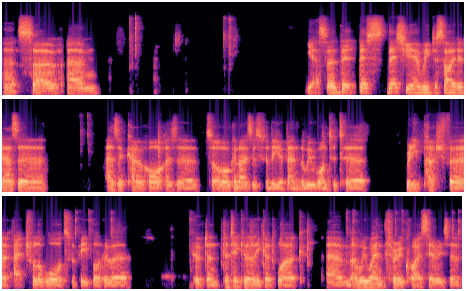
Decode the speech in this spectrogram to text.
Uh, so, um, yeah, so th- this this year we decided as a as a cohort, as a sort of organisers for the event, that we wanted to really push for actual awards for people who are who have done particularly good work. Um, and we went through quite a series of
